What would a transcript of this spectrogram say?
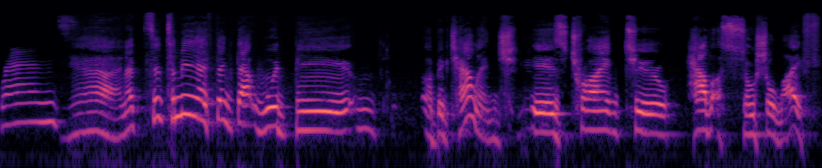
friends. Yeah, and that, to, to me, I think that would be a big challenge is trying to have a social life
